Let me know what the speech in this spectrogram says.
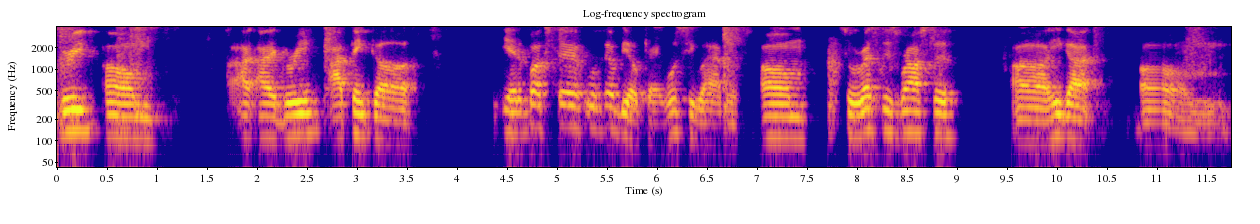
agree. Um, I, I agree. I think, uh, yeah, the Bucks there, well, they'll be okay. We'll see what happens. Um, so the rest of this roster, uh, he got um,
